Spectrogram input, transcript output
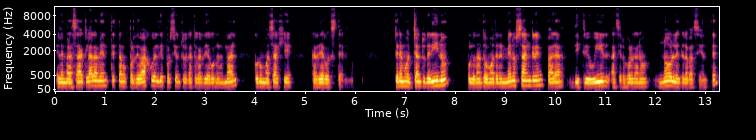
en la embarazada claramente estamos por debajo del 10% del gasto cardíaco normal con un masaje cardíaco externo. Tenemos el chanto uterino, por lo tanto vamos a tener menos sangre para distribuir hacia los órganos nobles de la paciente.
